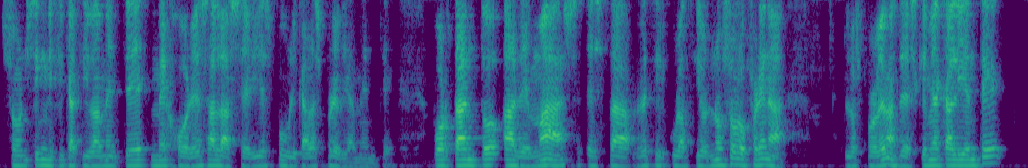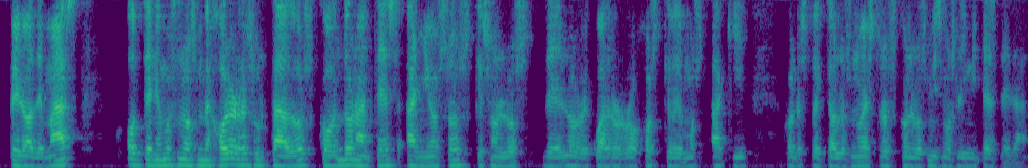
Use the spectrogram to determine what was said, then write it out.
son significativamente mejores a las series publicadas previamente. Por tanto, además, esta recirculación no solo frena los problemas de isquemia caliente, pero además obtenemos unos mejores resultados con donantes añosos, que son los de los recuadros rojos que vemos aquí con respecto a los nuestros, con los mismos límites de edad.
